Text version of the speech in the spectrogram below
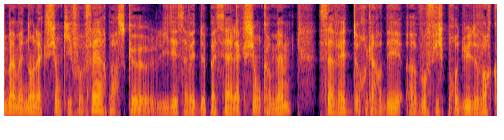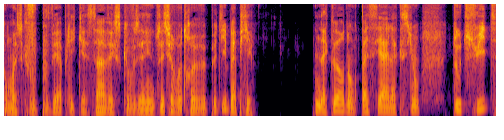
et eh ben maintenant l'action qu'il faut faire, parce que l'idée ça va être de passer à l'action quand même, ça va être de regarder vos fiches produits, de voir comment est-ce que vous pouvez appliquer ça avec ce que vous avez noté sur votre petit papier. D'accord, donc passez à l'action tout de suite.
